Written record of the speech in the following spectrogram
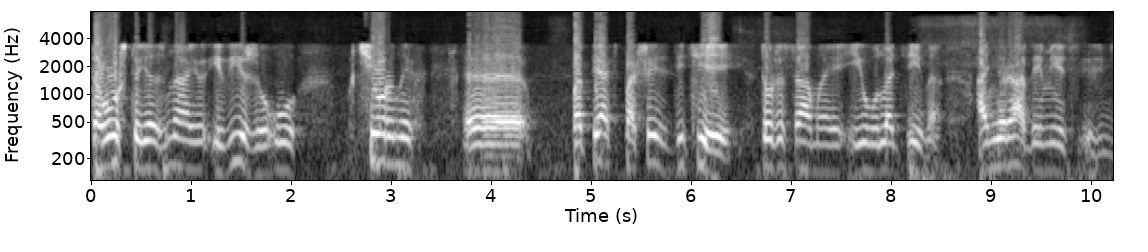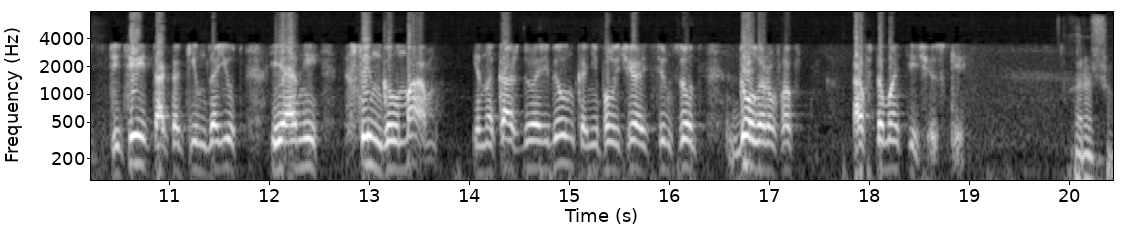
того, что я знаю и вижу у черных э, по 5, по 6 детей, то же самое и у латина – они рады иметь детей так, как им дают. И они сингл мам. И на каждого ребенка они получают 700 долларов автоматически. Хорошо.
